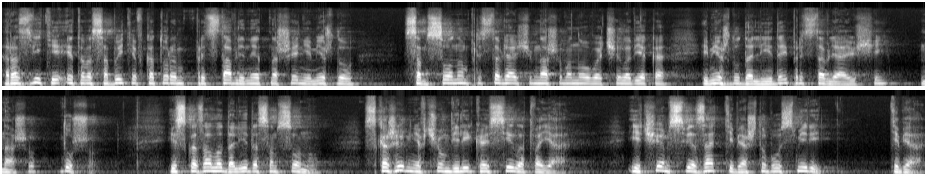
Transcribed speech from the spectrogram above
развитие этого события, в котором представлены отношения между Самсоном, представляющим нашего нового человека, и между Далидой, представляющей нашу душу. «И сказала Далида Самсону, «Скажи мне, в чем великая сила твоя, и чем связать тебя, чтобы усмирить тебя?»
